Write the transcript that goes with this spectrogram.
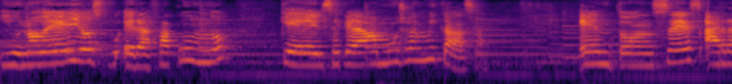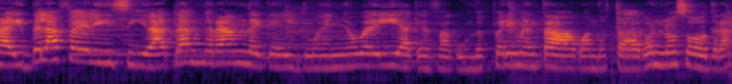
Y uno de ellos era Facundo, que él se quedaba mucho en mi casa. Entonces, a raíz de la felicidad tan grande que el dueño veía que Facundo experimentaba cuando estaba con nosotras,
